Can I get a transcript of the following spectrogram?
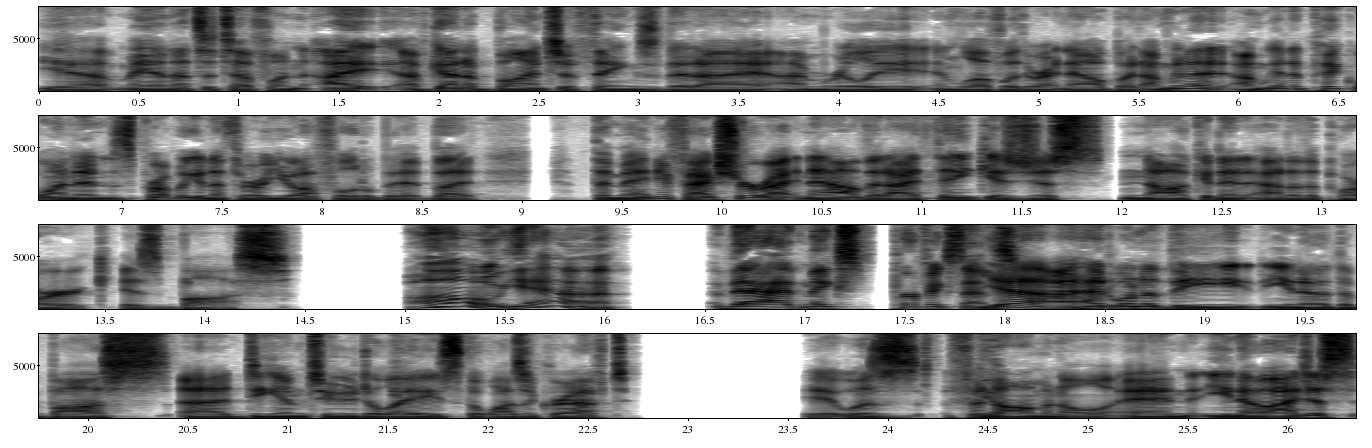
Yeah, man, that's a tough one. I I've got a bunch of things that I I'm really in love with right now, but I'm gonna I'm gonna pick one, and it's probably gonna throw you off a little bit. But the manufacturer right now that I think is just knocking it out of the park is Boss. Oh yeah, that makes perfect sense. Yeah, I had one of the you know the Boss uh, DM2 delays, the Waza Craft. It was phenomenal, yep. and you know I just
